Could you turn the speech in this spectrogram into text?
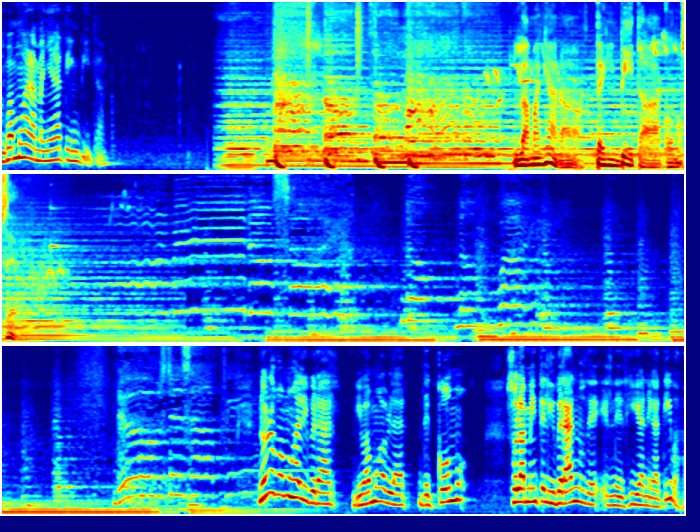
Nos vamos a la mañana, te invita. La mañana te invita a conocer. No nos vamos a librar ni vamos a hablar de cómo solamente librarnos de energía negativa.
